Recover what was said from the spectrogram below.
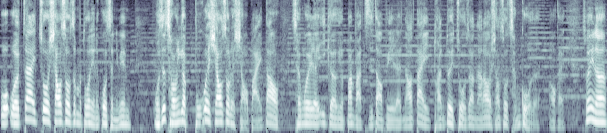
我我在做销售这么多年的过程里面，我是从一个不会销售的小白到。成为了一个有办法指导别人，然后带团队作战，拿到销售成果的。OK，所以呢，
